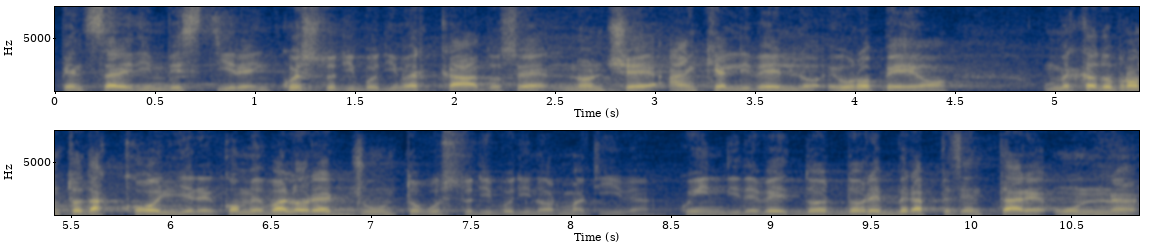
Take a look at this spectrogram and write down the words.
pensare di investire in questo tipo di mercato se non c'è anche a livello europeo un mercato pronto ad accogliere come valore aggiunto questo tipo di normative. Quindi deve, dovrebbe rappresentare un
